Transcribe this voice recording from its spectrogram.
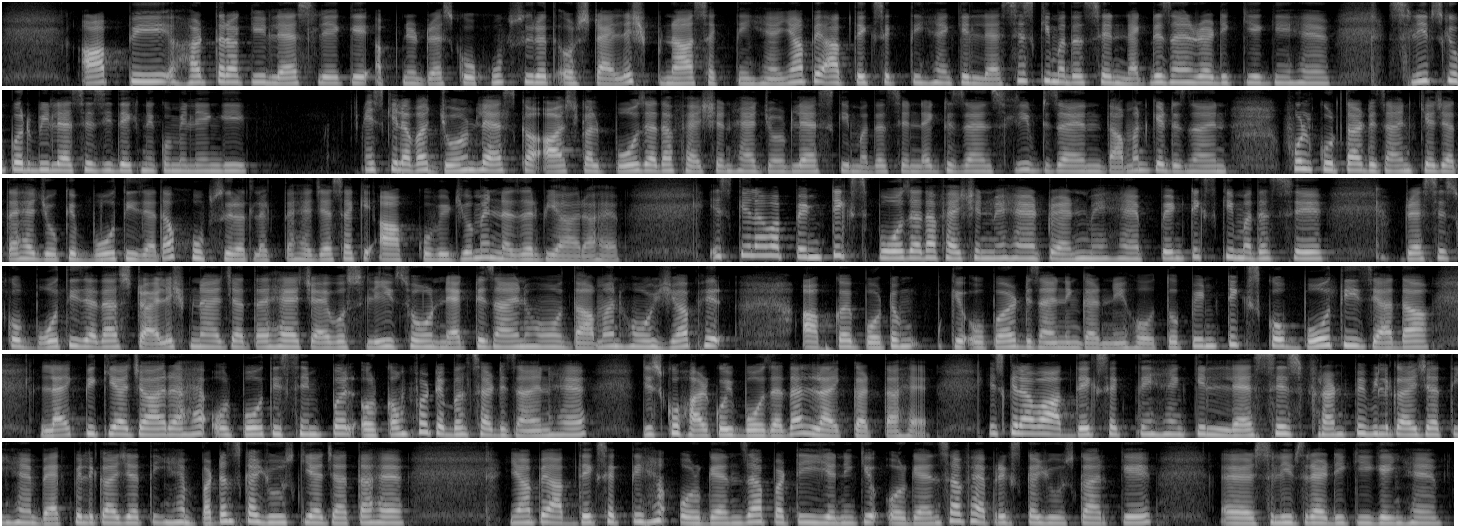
आप भी हर तरह की लेस लेके अपने ड्रेस को खूबसूरत और स्टाइलिश बना सकती हैं। यहाँ पे आप देख सकती हैं कि लेसेस की मदद से नेक डिज़ाइन रेडी किए गए हैं। स्लीव्स के ऊपर भी लेसेस ही देखने को मिलेंगी। इसके अलावा जॉइंट लेस का आजकल बहुत ज़्यादा फ़ैशन है। जॉइंट लेस की मदद से नेक डिज़ाइन, स्लीव डिज़ाइन, दामन के डिज़ाइन, फुल कुर्ता डिज़ाइन किया जाता है, जो कि बहुत ही ज़्यादा खूबसूरत लगता है, जैसा कि आपको वीडियो में नज़र भी आ रहा है। इसके अलावा पेंटिक्स बहुत ज़्यादा फ़ैशन में है, ट्रेंड में है। पेंटिक्स की मदद से ड्रेसेस को बहुत ही ज़्यादा स्टाइलिश बनाया जाता है, चाहे वो स्लीव्स हो, नेक डिज़ाइन हो, दामन हो, या फिर आपका बॉटम के ऊपर डिज़ाइनिंग करनी हो तो पिंटिक्स को बहुत ही ज़्यादा लाइक भी किया जा रहा है और बहुत ही सिंपल और कंफर्टेबल सा डिज़ाइन है, जिसको हर कोई बहुत ज़्यादा लाइक करता है। इसके अलावा आप देख सकते हैं कि लेसेस फ्रंट पे भी लगाई जाती हैं बैक पे लगाई जाती हैं बटन्स का यूज़ किया जाता है। यहाँ पे आप देख सकते हैं ऑर्गेन्जा पट्टी, यानी कि ऑर्गेन्जा फैब्रिक्स का यूज़ करके स्लीव्स रेडी की गई हैं।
